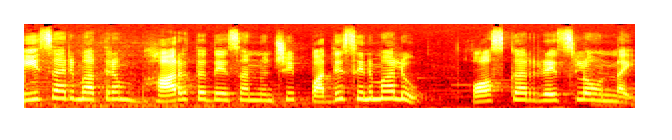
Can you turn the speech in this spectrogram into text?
ఈసారి మాత్రం భారతదేశం నుంచి పది సినిమాలు ఆస్కార్ రేస్లో ఉన్నాయి.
